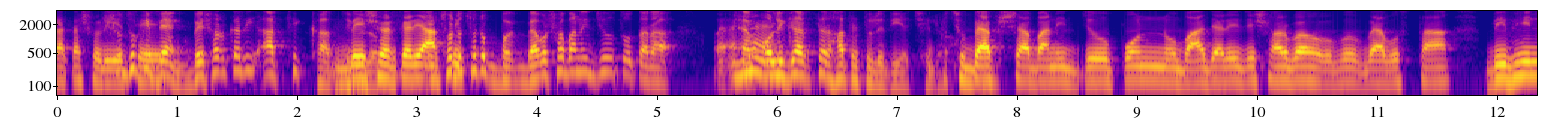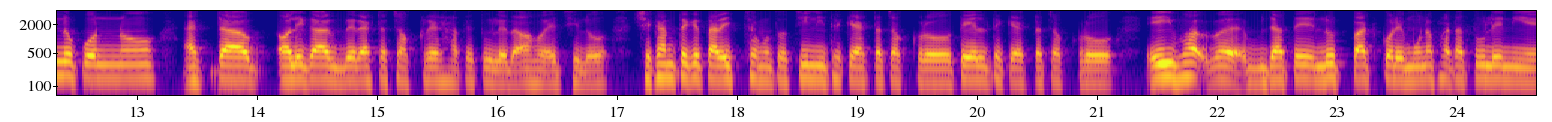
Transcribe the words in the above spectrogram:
টাকা শুধু সরিয়েছে। কি ব্যাংক? বেসরকারি আর্থিক খাত বেসরকারি ছোট ছোট ব্যবসা বাণিজ্য তো তারা হ্যাঁ। অলিগারদের হাতে তুলে দিয়েছিল। কিছু ব্যবসা বাণিজ্য পণ্য বাজারে যে সরবরাহ ব্যবস্থা বিভিন্ন পণ্য একটা অলিগারদের একটা চক্রের হাতে তুলে দেওয়া হয়েছিল। সেখান থেকে তার ইচ্ছা মতো চিনি থেকে একটা চক্র তেল থেকে একটা চক্র এইভাবে যাতে লুটপাট করে মুনাফাটা তুলে নিয়ে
